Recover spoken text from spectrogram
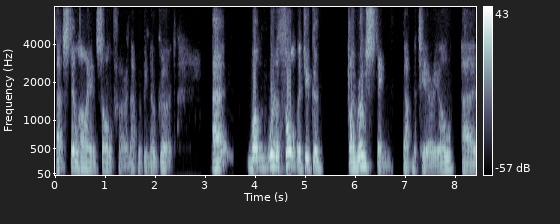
that's still high in sulfur, and that would be no good. Uh, one would have thought that you could, by roasting that material, uh,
